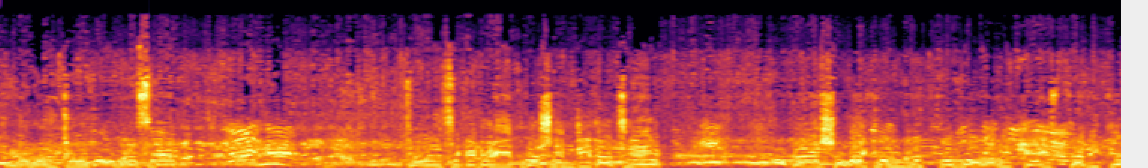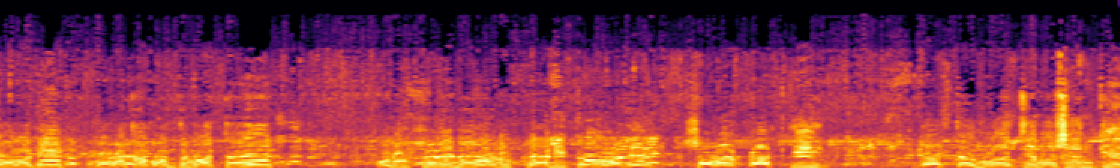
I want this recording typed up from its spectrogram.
তৃণমূল যুব কংগ্রেসের জেনারেল সেক্রেটারি প্রসেনজিৎ আছে। আপনাদের সবাইকে অনুরোধ করব আগামী তেইশ তারিখে আমাদের মমতা বন্দ্যোপাধ্যায়ের অনুপ্রেরণায় অনুপ্রাণিত আমাদের সবার প্রার্থী ডাক্তার মোয়াজ্জেম হোসেনকে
